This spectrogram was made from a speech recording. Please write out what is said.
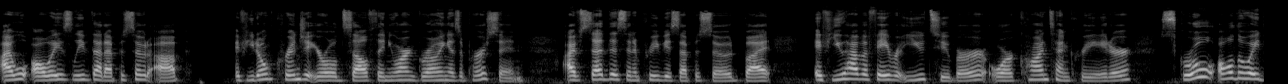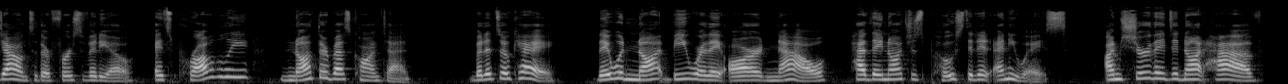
I will always leave that episode up. If you don't cringe at your old self, then you aren't growing as a person. I've said this in a previous episode, but if you have a favorite YouTuber or content creator, scroll all the way down to their first video. It's probably not their best content, but it's okay. They would not be where they are now had they not just posted it anyways? I'm sure they did not have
